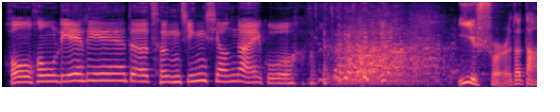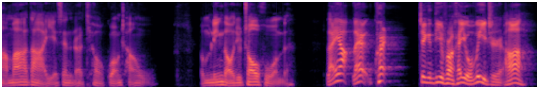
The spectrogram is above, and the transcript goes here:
轰轰烈烈的曾经相爱过。一水儿的大妈大爷在那儿跳广场舞，我们领导就招呼我们：“来呀，来，快，这个地方还有位置啊！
